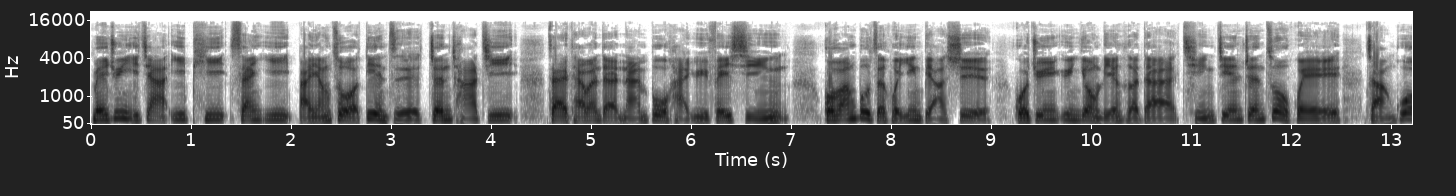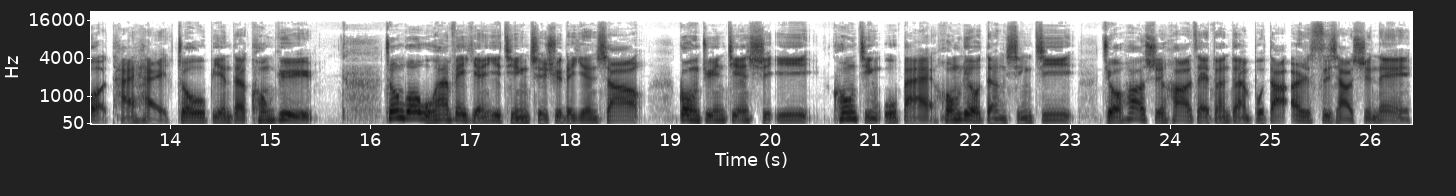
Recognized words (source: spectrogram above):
美军一架 EP 三一白羊座电子侦察机在台湾的南部海域飞行。国防部则回应表示，国军运用联合的情监侦作为，掌握台海周边的空域。中国武汉肺炎疫情持续的延烧，共军歼十一、空警五百、轰六等型机。九号、十号在短短不到二十四小时内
